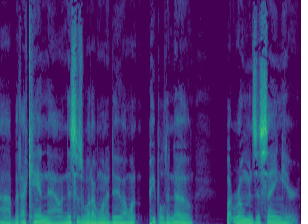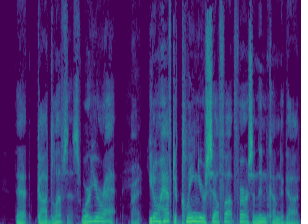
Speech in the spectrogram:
uh, but I can now, and this is what I want to do. I want people to know what Romans is saying here that God loves us where you're at. Right. You don't have to clean yourself up first and then come to God.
